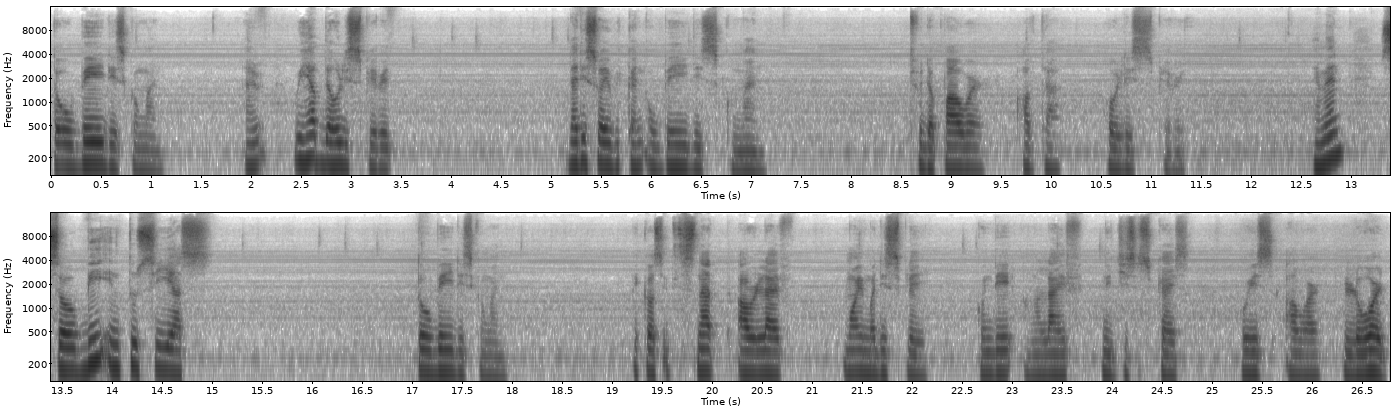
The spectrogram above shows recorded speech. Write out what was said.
to obey this command. And we have the Holy Spirit. That is why we can obey this command through the power of the Holy Spirit. Amen? So be enthusiastic to obey this command. Because it is not our life mo ay ma-display, kundi ang life ni Jesus Christ who is our Lord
